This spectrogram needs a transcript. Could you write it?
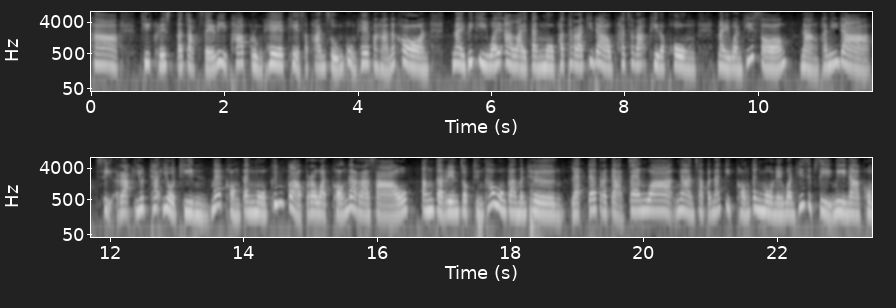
2565 ที่คริสตจักรเสรีภาพกรุงเทพ เขตสะพานสูงกรุงเทพมหานคร ในพิธีไว้อาลัยแตงโมพัทรธิดาวพัชระพีรพงศ์ในวันที่สองนางพนิดาศิระยุทธโยธิน แม่ของแตงโมขึ้นกล่าวประวัติของดาราสาวตั้งแต่เรียนจบถึงเข้าวงการบันเทิง และได้ประกาศแจ้งว่างานชาปนกิจของแตงโมในวันที่ 14 มีนาคม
